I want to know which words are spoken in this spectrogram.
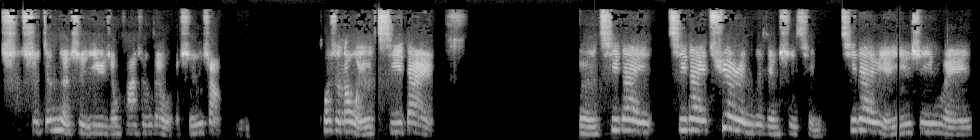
是是真的是抑郁症发生在我的身上，同时呢，我又期待，呃，期待期待确认这件事情。期待的原因是因为，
